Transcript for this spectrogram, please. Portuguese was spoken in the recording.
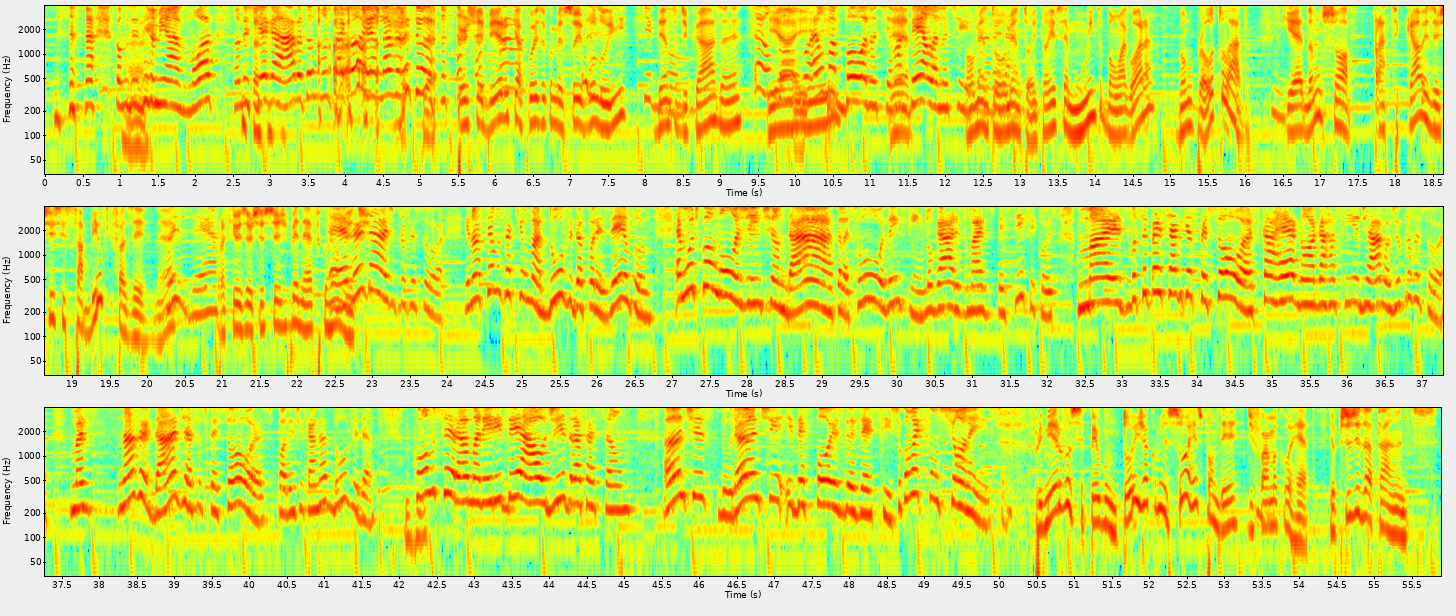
Como ah. dizia minha avó, quando chega a água, todo mundo sai correndo, né, professor? É, perceberam que a coisa começou a evoluir dentro de casa, né? É, um bom, aí, é uma boa notícia, é, uma bela notícia. Aumentou, aumentou. Então isso é muito bom. Agora vamos para outro lado, que é não só praticar o exercício e saber o que fazer, né? Pois é. Para que o exercício seja benéfico é realmente. É verdade, professor. E nós temos aqui uma dúvida, por exemplo, é muito comum a gente andar pelas ruas, enfim, lugares mais específicos, mas você percebe que as pessoas carregam a garrafinha de água, viu, professor? Mas na verdade, essas pessoas podem ficar na dúvida. Uhum. Como será a maneira ideal de hidratação? Antes, durante e depois do exercício. Como é que funciona isso? Primeiro você perguntou e já começou a responder de Sim. forma correta. Eu preciso hidratar antes.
